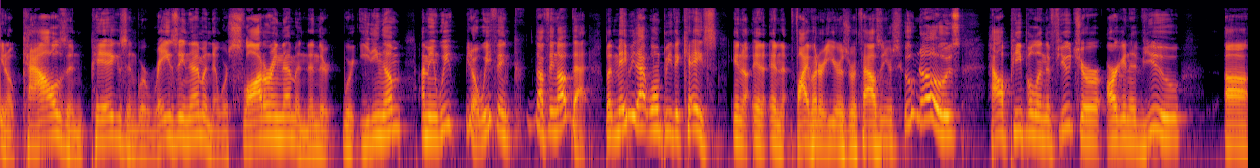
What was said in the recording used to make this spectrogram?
you know, cows and pigs and we're raising them and then we're slaughtering them and then we're eating them. I mean, we you know, we think nothing of that. But maybe that won't be the case in in, in 500 years or 1000 years. Who knows how people in the future are going to view uh,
